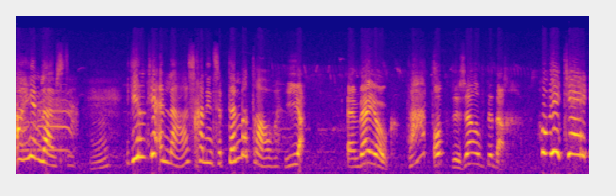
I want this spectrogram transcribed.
Arjen, luister. Jiltje en Laas gaan in september trouwen. Ja, en wij ook. Wat? Op dezelfde dag. Hoe weet jij...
